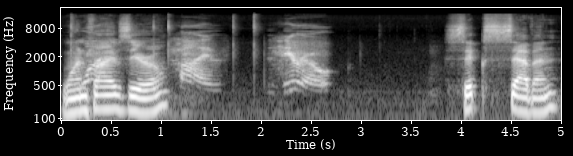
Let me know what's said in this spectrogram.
150, Five. Zero. 67,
